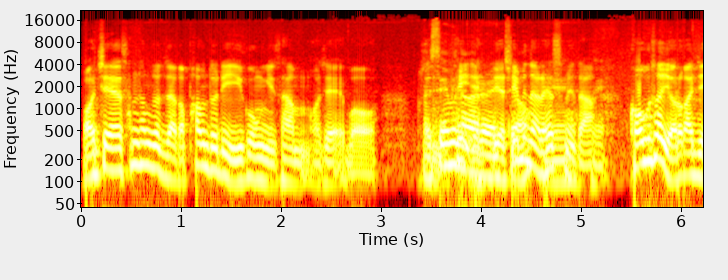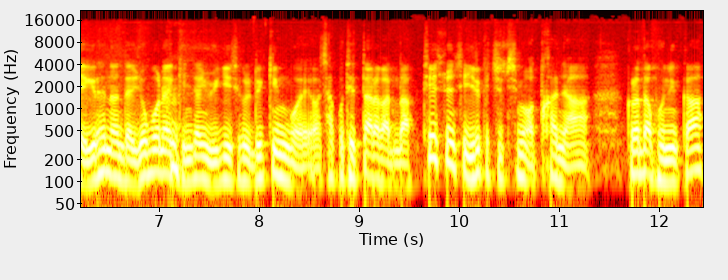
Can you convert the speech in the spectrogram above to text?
어제 삼성전자가 파운드리 2023 어제 뭐 무슨 세미나를 회의, 예. 세미나를 네, 했습니다. 네. 거기서 여러 가지 얘기를 했는데 요번에 굉장히 위기의식을 느낀 거예요. 자꾸 뒤따라간다. TSMC 이렇게 지치면 어떡하냐. 그러다 보니까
